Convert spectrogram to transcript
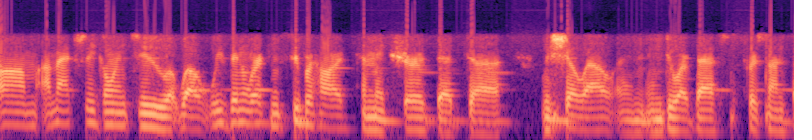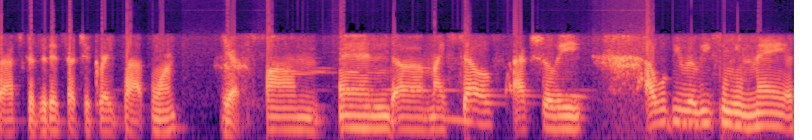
um, I'm actually going to. Well, we've been working super hard to make sure that uh, we show out and, and do our best for Sunfest because it is such a great platform. Yes. Um, and uh, myself, actually, I will be releasing in May a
